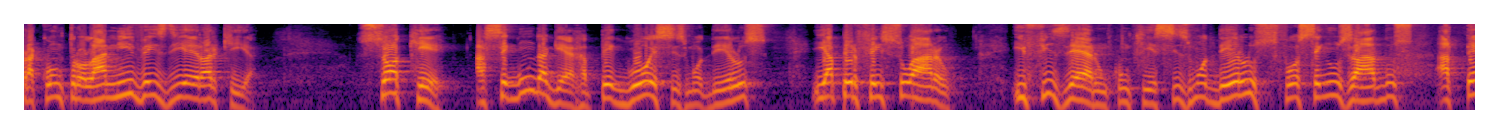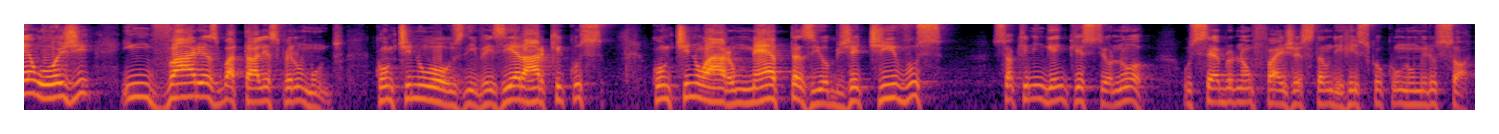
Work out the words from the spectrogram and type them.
para controlar níveis de hierarquia. Só que a Segunda Guerra pegou esses modelos e aperfeiçoaram e fizeram com que esses modelos fossem usados até hoje em várias batalhas pelo mundo. Continuou os níveis hierárquicos, continuaram metas e objetivos, só que ninguém questionou. O cérebro não faz gestão de risco com um número só.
